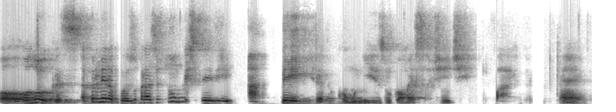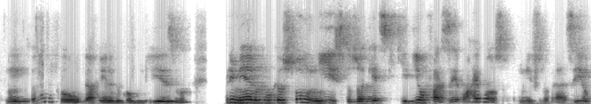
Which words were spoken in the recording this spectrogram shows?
Ô, ô, Lucas, a primeira coisa, o Brasil nunca esteve à beira do comunismo, como essa gente fala. Né? Nunca, nunca houve à beira do comunismo. Primeiro, porque os comunistas, ou aqueles que queriam fazer uma revolução comunista no Brasil,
